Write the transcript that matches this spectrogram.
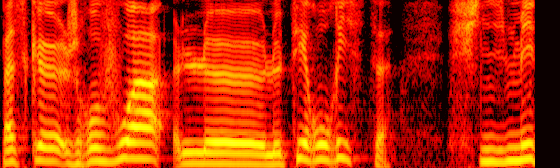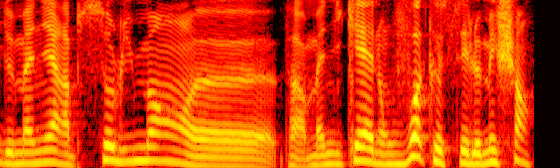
Parce que je revois le, le terroriste filmé de manière absolument euh, enfin manichéenne. On voit que c'est le méchant.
